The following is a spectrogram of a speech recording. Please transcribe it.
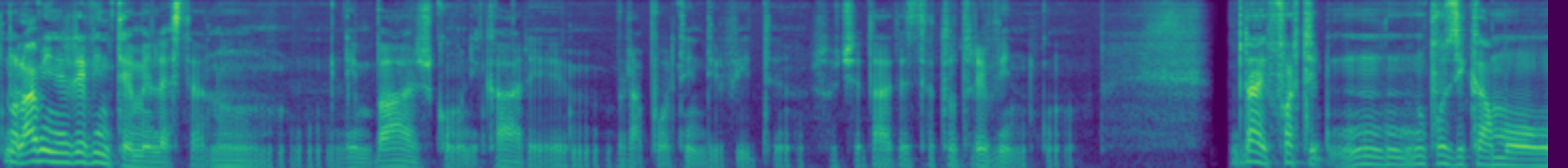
Nu, la mine revin temele astea, nu? Limbaj, comunicare, raport individ, societate, astea tot revin. Cu... Da, e foarte... Nu pot zic că am o,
